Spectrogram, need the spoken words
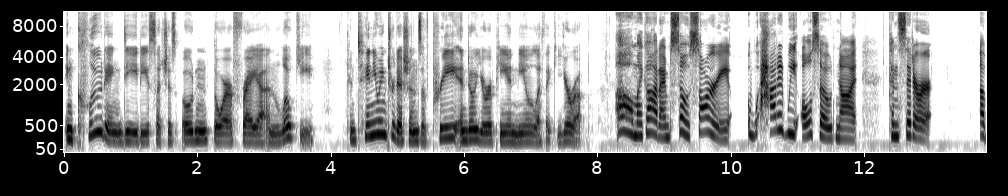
including deities such as Odin, Thor, Freya, and Loki, continuing traditions of pre Indo European Neolithic Europe. Oh my god, I'm so sorry. How did we also not consider a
